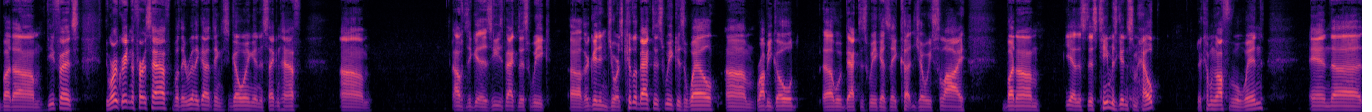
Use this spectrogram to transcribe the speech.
But um, defense, they weren't great in the first half, but they really got things going in the second half. Um, obviously get Azeez back this week. Uh, they're getting George Kittle back this week as well. Um, Robbie Gould uh, will be back this week as they cut Joey Slye. But um, yeah, this this team is getting some help. They're coming off of a win. And uh,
